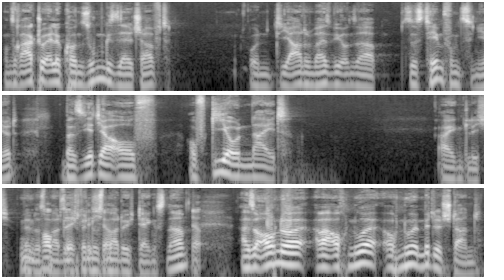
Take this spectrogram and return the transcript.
unsere aktuelle Konsumgesellschaft und die Art und Weise, wie unser System funktioniert, basiert ja auf, auf Gier und Neid. Eigentlich, wenn Hm, du es mal, durch, wenn ja. mal durchdenkst, ne? Ja. Also auch nur, aber auch nur, auch nur im Mittelstand.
